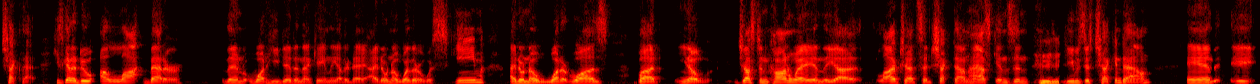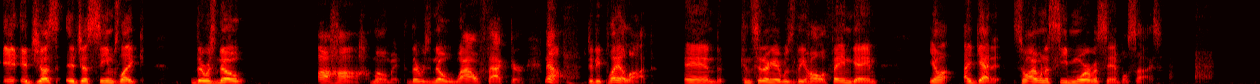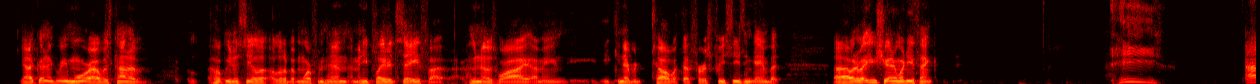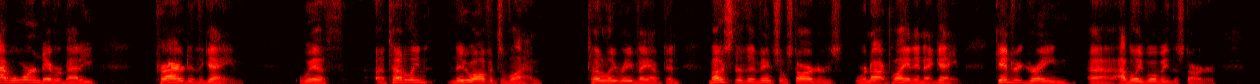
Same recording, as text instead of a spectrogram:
Check that. He's got to do a lot better than what he did in that game the other day. I don't know whether it was scheme. I don't know what it was, but you know, Justin Conway in the uh, live chat said check down Haskins, and he was just checking down, and it, it, just it just seems like there was no aha moment. There was no wow factor. Now, did he play a lot? And considering it was the Hall of Fame game, you know, I get it. So I want to see more of a sample size. Yeah, I couldn't agree more. I was kind of hoping to see a, a little bit more from him. I mean, he played it safe. Uh, who knows why? I mean, you can never tell with that first preseason game. But uh, what about you, Shannon? What do you think? He, I warned everybody prior to the game with a totally new offensive line, totally revamped, and most of the eventual starters were not playing in that game. Kendrick Green, uh, I believe, will be the starter.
